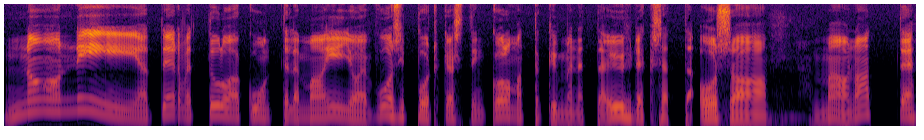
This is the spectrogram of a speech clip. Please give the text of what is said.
No niin, ja tervetuloa kuuntelemaan Iijoen vuosipodcastin 39. osaa. Mä oon Atte,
